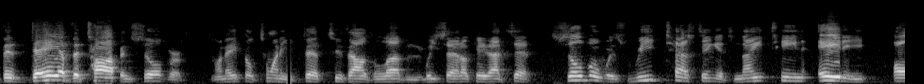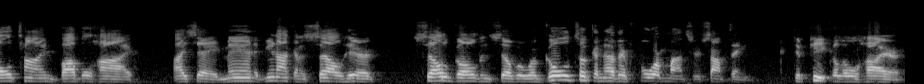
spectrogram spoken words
the day of the top in silver on April 25th, 2011, we said, okay, that's it. Silver was retesting its 1980 all time bubble high. I say, man, if you're not going to sell here, sell gold and silver. Well, gold took another four months or something to peak a little higher.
